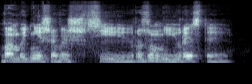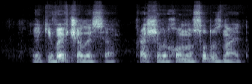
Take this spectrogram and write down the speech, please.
вам видніше, ви ж всі розумні юристи, які вивчилися, краще Верховного суду знаєте.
